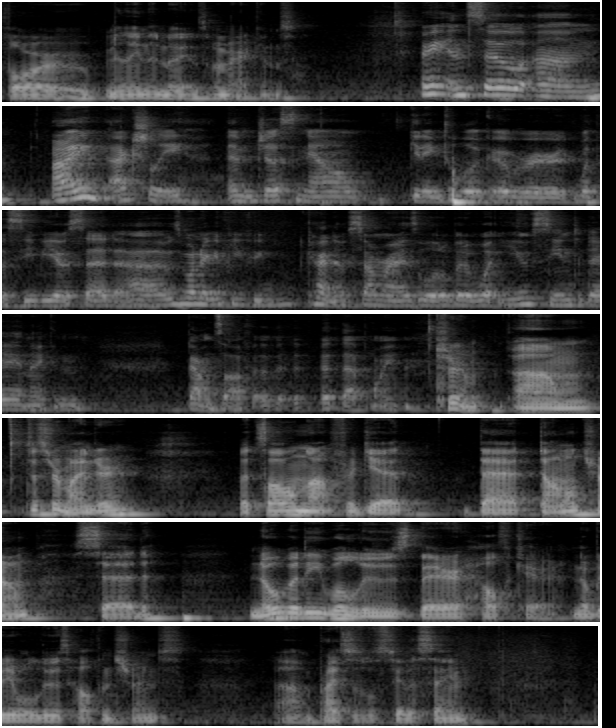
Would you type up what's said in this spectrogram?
for millions and millions of Americans. All right, and so um, I actually am just now getting to look over what the CBO said. Uh, I was wondering if you could kind of summarize a little bit of what you've seen today, and I can bounce off of it at that point. Sure. Um, just a reminder let's all not forget that Donald Trump said nobody will lose their health care, nobody will lose health insurance um, prices will stay the same.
